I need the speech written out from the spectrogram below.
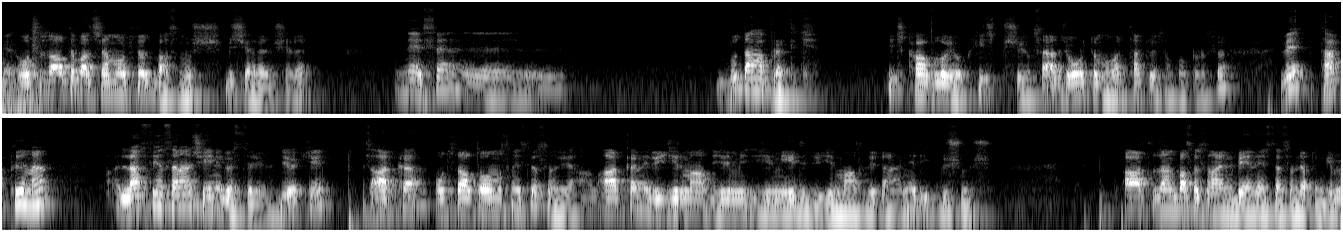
E, 36 basacağım 34 basmış. Bir şeyler bir şeyler. Neyse e, bu daha pratik. Hiç kablo yok. Hiçbir şey yok. Sadece hortumu var. Takıyorsun kompresör. Ve taktığına lastiğin sana şeyini gösteriyor. Diyor ki mesela arka 36 olmasını istiyorsanız ya arka ne diyor 26 20 27 diyor 26 diyor daha ne diyor? düşmüş. Artıdan basıyorsun aynı benzin istasyonunda yaptığın gibi.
